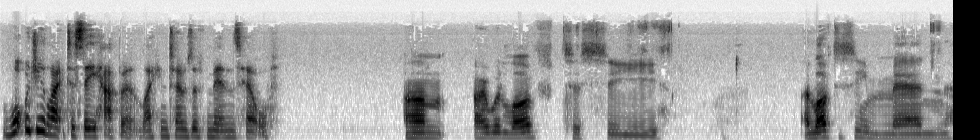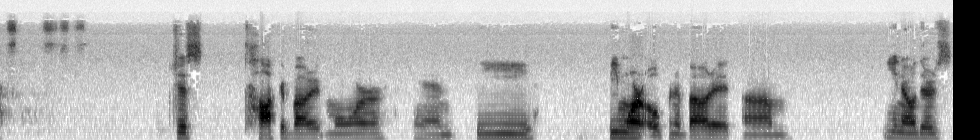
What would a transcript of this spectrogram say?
What would you like to see happen, like in terms of men's health? Um, I would love to see. I'd love to see men just talk about it more and be be more open about it. Um, you know, there's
